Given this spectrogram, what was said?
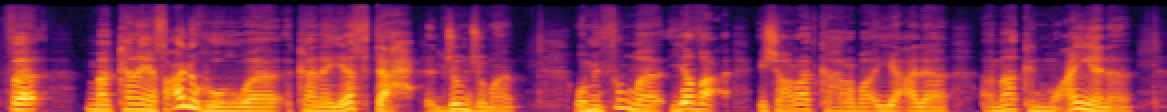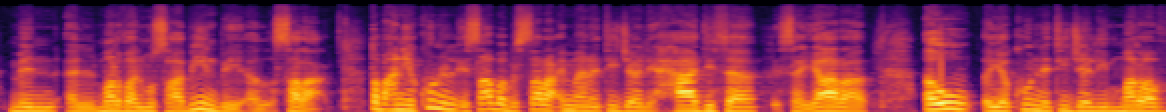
فما كان يفعله هو كان يفتح الجمجمة ومن ثم يضع إشارات كهربائية على أماكن معينة من المرضى المصابين بالصرع. طبعا يكون الإصابة بالصرع إما نتيجة لحادثة سيارة أو يكون نتيجة لمرض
